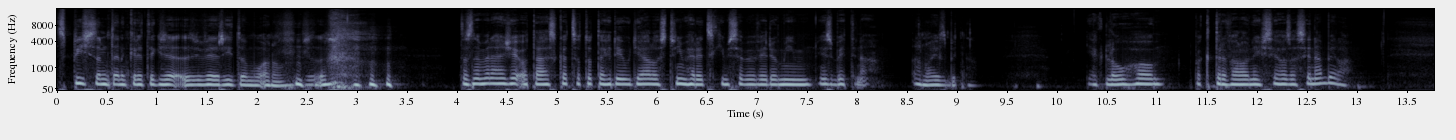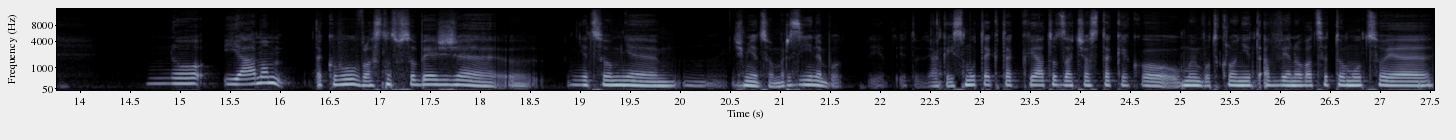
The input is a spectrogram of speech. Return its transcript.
Spíš jsem ten kritik, že že věří tomu, ano. Že- To znamená, že otázka, co to tehdy udělalo s tvým hereckým sebevědomím, je zbytná. ano, je zbytná. Jak dlouho pak trvalo, než si ho zase nabila? No, já mám takovou vlastnost v sobě, že eh, něco mě, mm, když mě něco mrzí, nebo je, je to nějaký smutek, tak já to začas tak jako umím odklonit a věnovat se tomu, co je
